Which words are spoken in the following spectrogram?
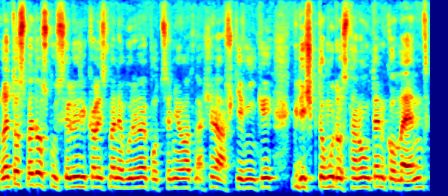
letos jsme to zkusili, říkali jsme, nebudeme podceňovat naše návštěvníky, když k tomu dostanou ten koment.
